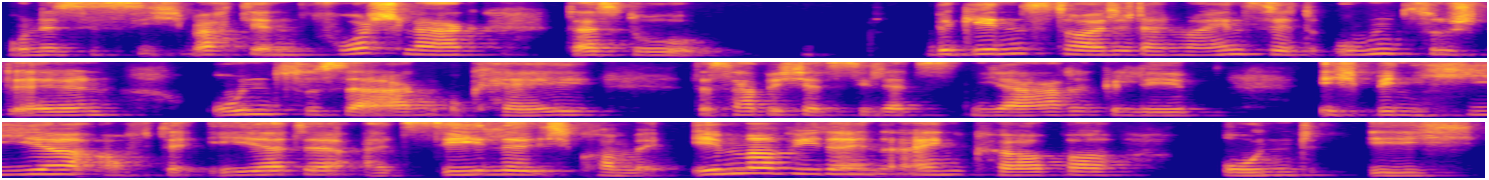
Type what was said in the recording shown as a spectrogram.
Und es ist, ich mache dir einen Vorschlag, dass du beginnst heute dein Mindset umzustellen und zu sagen, okay, das habe ich jetzt die letzten Jahre gelebt. Ich bin hier auf der Erde als Seele. Ich komme immer wieder in einen Körper und ich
